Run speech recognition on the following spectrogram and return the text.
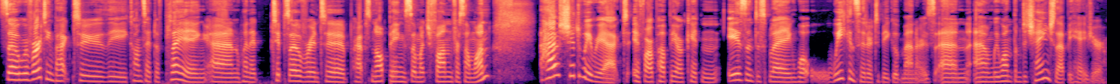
So, reverting back to the concept of playing and when it tips over into perhaps not being so much fun for someone, how should we react if our puppy or kitten isn't displaying what we consider to be good manners and, and we want them to change that behavior?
